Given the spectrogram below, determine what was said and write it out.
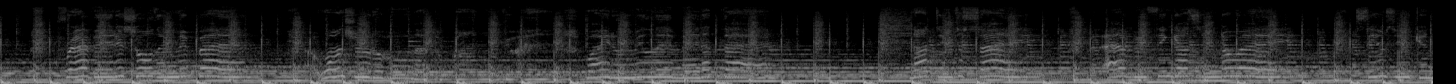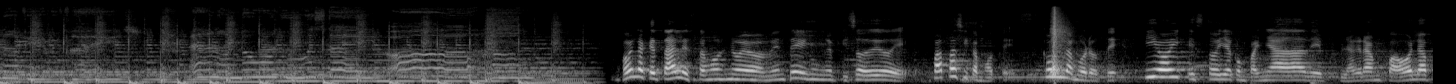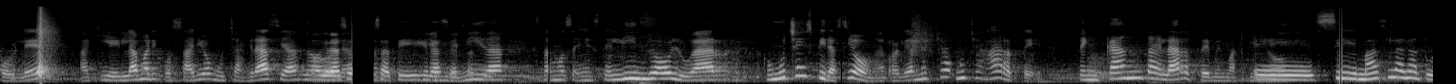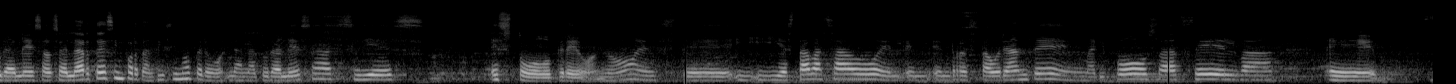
Hola, ¿qué tal? Estamos nuevamente en un episodio de Papas y Camotes con la Morote. Y hoy estoy acompañada de la gran Paola Poblet, aquí en La Mariposario. Muchas gracias. No, Paola. gracias a ti, gracias a ti. Bienvenida. Estamos en este lindo lugar con mucha inspiración, en realidad mucha, mucha arte. Te encanta el arte, me imagino. Eh, sí, más la naturaleza. O sea, el arte es importantísimo, pero la naturaleza sí es, es todo, creo, ¿no? Este, y, y está basado el, el- el restaurante en mariposas, selva, eh,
